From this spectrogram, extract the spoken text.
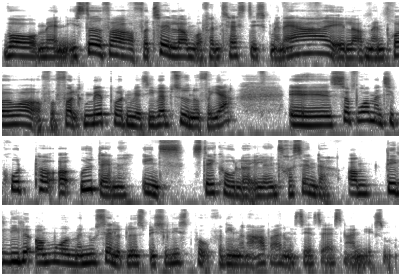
hvor man i stedet for at fortælle om, hvor fantastisk man er, eller man prøver at få folk med på den ved at sige, hvad betyder noget for jer, øh, så bruger man sit krudt på at uddanne ens stakeholder eller interessenter om det lille område, man nu selv er blevet specialist på, fordi man arbejder med CSR i sin egen virksomhed.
